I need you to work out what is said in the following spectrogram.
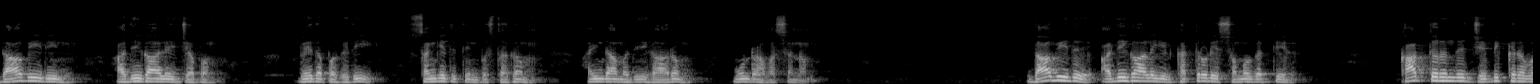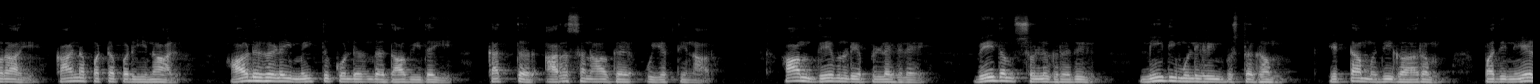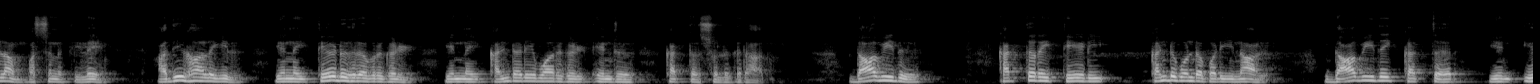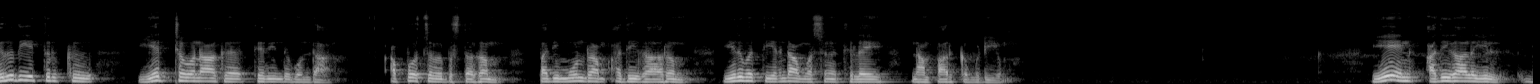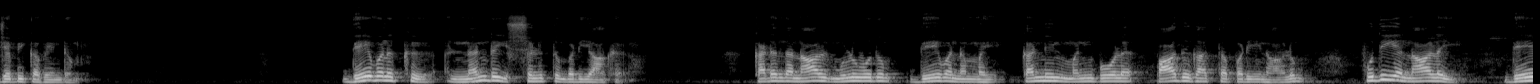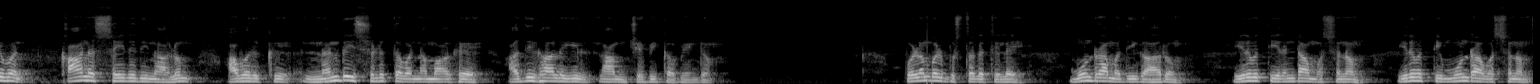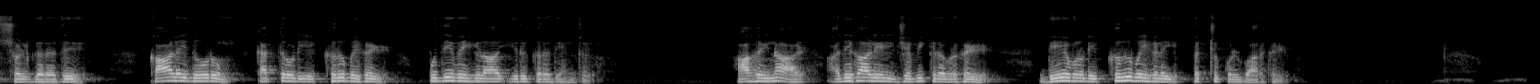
தாவீதின் அதிகாலை ஜெபம். வேத பகுதி சங்கீதத்தின் புஸ்தகம் ஐந்தாம் அதிகாரம் மூன்றாம் வசனம். தாவீது அதிகாலையில் கத்தருடைய சமூகத்தில் காத்திருந்து ஜெபிக்கிறவராய் காணப்பட்டபடியினால் ஆடுகளை மேய்த்து கொண்டிருந்த தாவீதை கத்தர் அரசனாக உயர்த்தினார். ஆம் தேவனுடைய பிள்ளைகளே வேதம் சொல்லுகிறது நீதிமொழிகளின் புஸ்தகம் எட்டாம் அதிகாரம் பதினேழாம் வசனத்திலே அதிகாலையில் என்னை தேடுகிறவர்கள் என்னை கண்டடைவார்கள் என்று கர்த்தர் சொல்லுகிறார். தாவீது கர்த்தரை தேடி கண்டுகொண்டபடியினால் தாவீதை கர்த்தர் என் இருதயத்திற்கு ஏற்றவனாக தெரிந்து கொண்டார். அப்போஸ்தலர் புஸ்தகம் பதிமூன்றாம் அதிகாரம் இருபத்தி இரண்டாம் வசனத்திலே நாம் பார்க்க முடியும். ஏன் அதிகாலையில் ஜெபிக்க வேண்டும்? தேவனுக்கு நன்றி செலுத்தும்படியாக கடந்த நாள் முழுவதும் தேவன் நம்மை கண்ணின் மணி போல பாதுகாத்தபடியினாலும் புதிய நாளை தேவன் காண செய்ததினாலும் அவருக்கு நன்றி செலுத்த வண்ணமாக அதிகாலையில் நாம் ஜெபிக்க வேண்டும். புலம்பல் புஸ்தகத்திலே மூன்றாம் அதிகாரம் இருபத்தி இரண்டாம் வசனம் இருபத்தி மூன்றாம் வசனம் சொல்கிறது காலைதோறும் கத்தருடைய கிருபைகள் புதிவைகளாய் இருக்கிறது என்று. ஆகையினால் அதிகாலையில் ஜெபிக்கிறவர்கள் தேவனுடைய கிருபைகளை பெற்றுக்கொள்வார்கள்.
